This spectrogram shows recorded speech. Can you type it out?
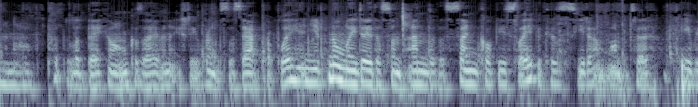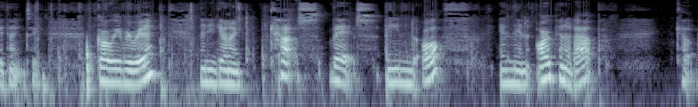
and I'll put the lid back on because I haven't actually rinsed this out properly. And you'd normally do this in, under the sink obviously because you don't want to everything to go everywhere. And you're going to cut that end off and then open it up. Cut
